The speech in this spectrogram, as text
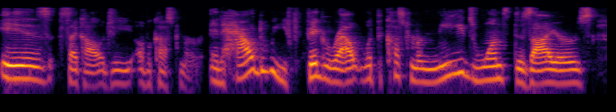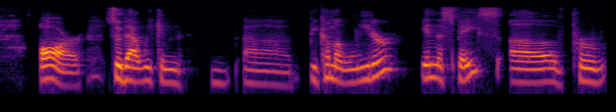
is psychology of a customer. And how do we figure out what the customer needs, wants, desires are so that we can uh, become a leader in the space of pro-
